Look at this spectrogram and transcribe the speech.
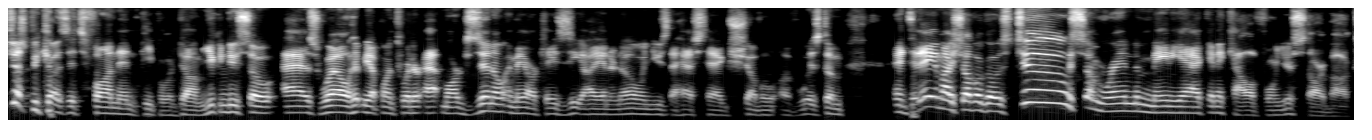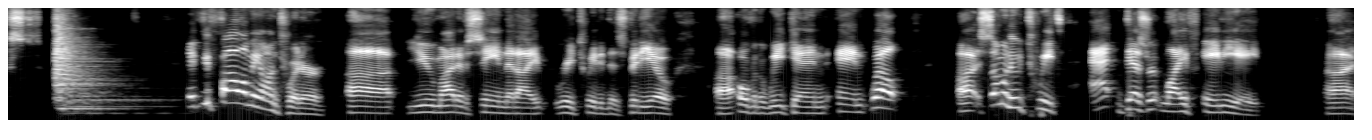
just because it's fun and people are dumb. You can do so as well. Hit me up on Twitter at Mark Zinno, M A R K Z I N N O, and use the hashtag shovel of wisdom. And today my shovel goes to some random maniac in a California Starbucks. If you follow me on Twitter, uh, you might have seen that I retweeted this video uh, over the weekend. And well, uh, someone who tweets at Desert Life 88 uh,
